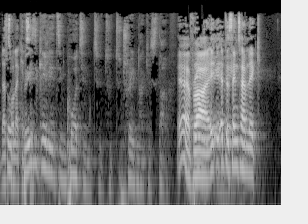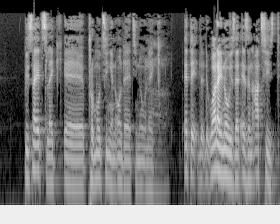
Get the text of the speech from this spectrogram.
that's so all I can say. basically, it's important to, to, to trademark your stuff. Yeah, bro. At the same time, like besides like uh, promoting and all that, you know, like at the, what I know is that as an artist,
